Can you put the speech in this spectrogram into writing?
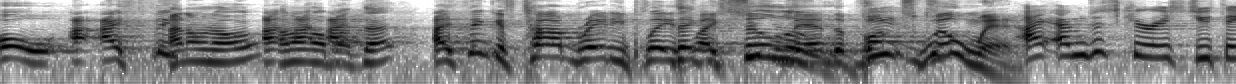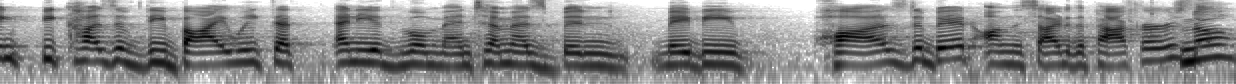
Oh, I, I think. I don't know. I don't know about that. I think if Tom Brady plays They like still Superman, lose. the Do Do you- Bucs will win. I, I'm just curious. Do you think because of the bye week that any of the momentum has been maybe paused a bit on the side of the Packers? No,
